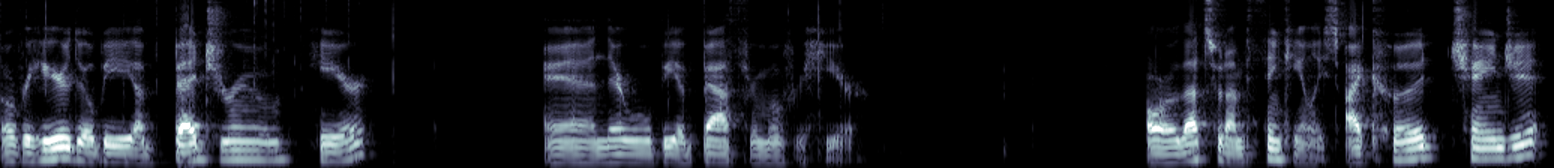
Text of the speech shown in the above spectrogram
over here, there'll be a bedroom here. And there will be a bathroom over here. Or that's what I'm thinking at least. I could change it,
